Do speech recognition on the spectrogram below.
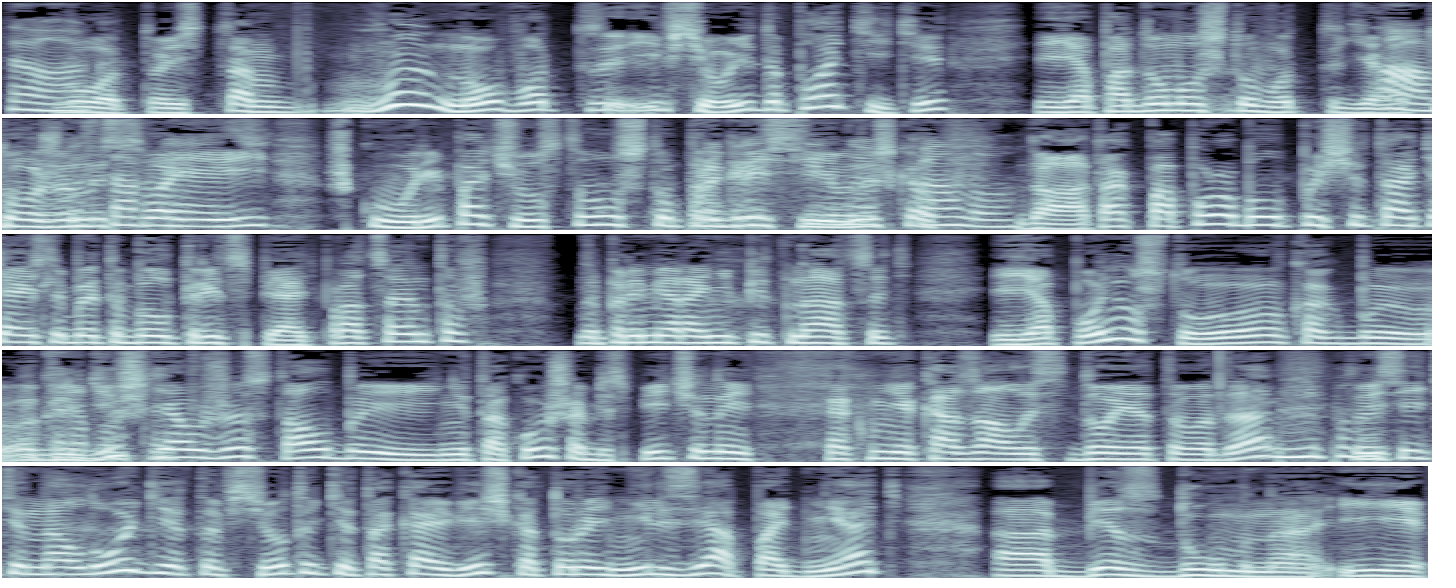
так. Вот, то есть там, ну вот и все, и доплатите. И я подумал, что вот я а, тоже на своей шкуре почувствовал, что прогрессивный шкал. Да, так попробовал посчитать, а если бы это было 35%, например, а не 15%, и я понял, что как бы, это глядишь, работает. я уже стал бы не такой уж обеспеченный, как мне казалось до этого, да? Не То есть эти налоги это все-таки такая вещь, которую нельзя поднять а, бездумно и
